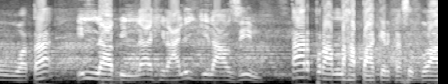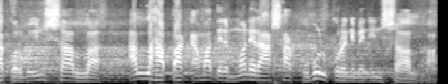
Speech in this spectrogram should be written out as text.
কুয়াতা ইল্লা ইল্লা আলী গিল আজিম তারপর আল্লাহ পাকের কাছে দোয়া করব ইনশাআল্লাহ। আল্লাহ পাক আমাদের মনের আশা কবুল করে নেবেন ইনশাআল্লাহ।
